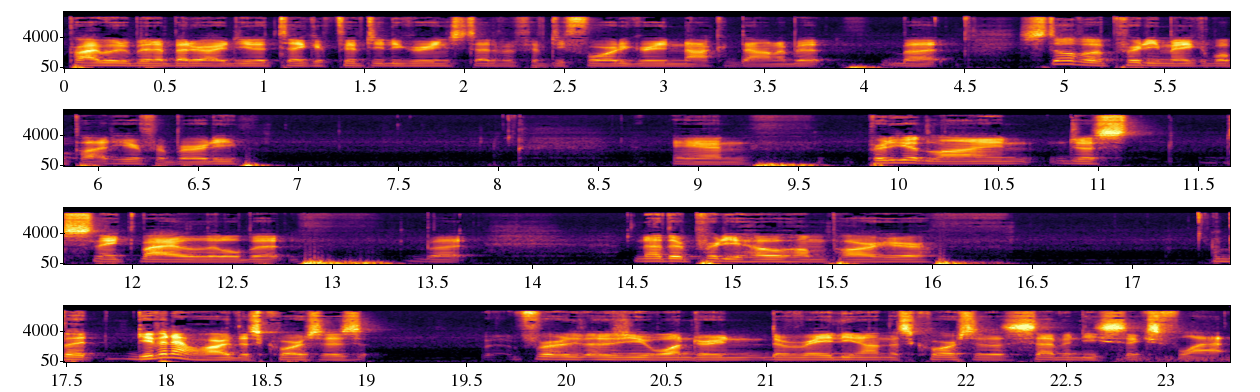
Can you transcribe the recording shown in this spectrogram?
Probably would have been a better idea to take a 50 degree instead of a 54 degree and knock it down a bit. But still have a pretty makeable putt here for birdie. And pretty good line, just snaked by a little bit. But another pretty ho-hum par here. But given how hard this course is, for those of you wondering, the rating on this course is a 76 flat.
